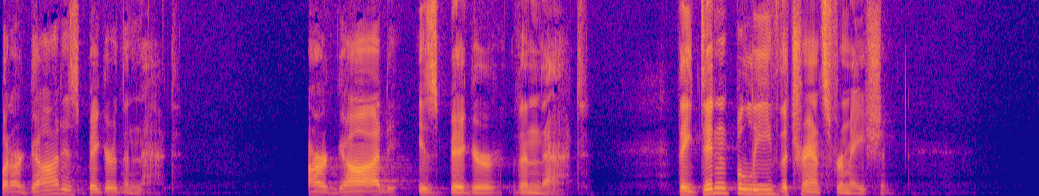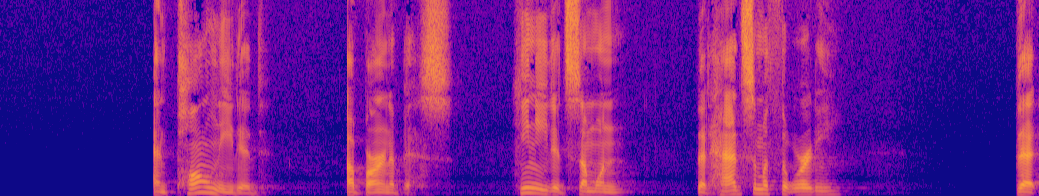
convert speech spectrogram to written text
But our God is bigger than that. Our God is bigger than that. They didn't believe the transformation. And Paul needed a Barnabas. He needed someone that had some authority, that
